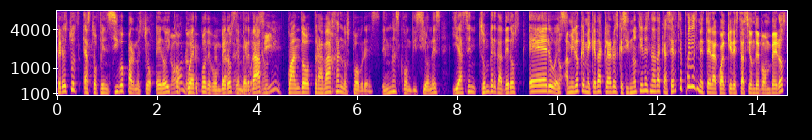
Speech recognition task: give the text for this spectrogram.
Pero esto es hasta ofensivo para nuestro heroico No, no, cuerpo de de bomberos, verdad, en verdad. bueno. Sí. Cuando trabajan los pobres en unas condiciones y hacen, son verdaderos héroes. No, a mí lo que me queda claro es que si no tienes nada que hacer, te puedes meter a cualquier estación de bomberos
